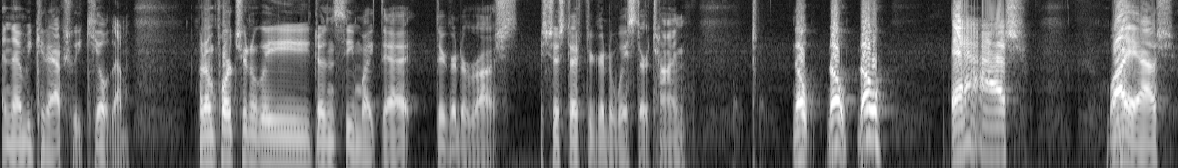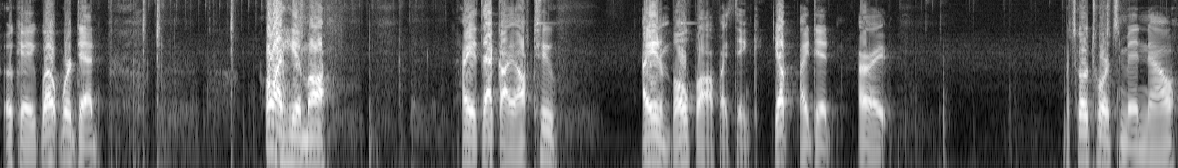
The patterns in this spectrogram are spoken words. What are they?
and then we can actually kill them. But unfortunately, it doesn't seem like that. They're gonna rush. It's just that they're gonna waste their time. Nope, no, no! Ash! Why Ash? Okay, well, we're dead. Oh, I hit him off. I hit that guy off too. I hit them both off, I think. Yep, I did. Alright. Let's go towards mid now.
